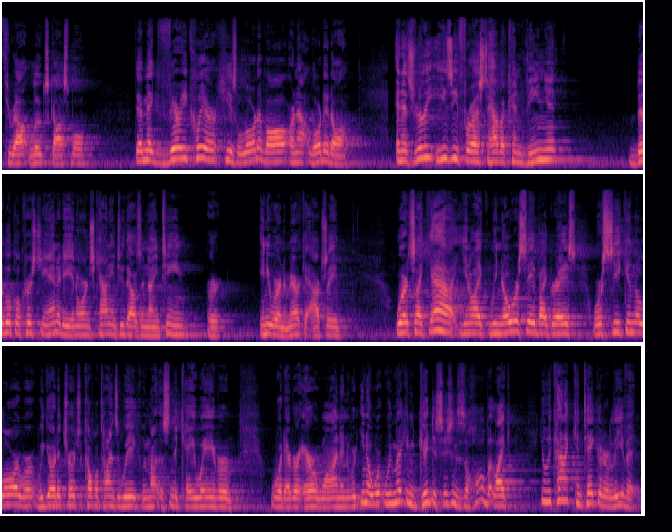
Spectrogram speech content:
throughout Luke's gospel, that make very clear he's Lord of all or not Lord at all. And it's really easy for us to have a convenient biblical Christianity in Orange County in 2019, or anywhere in America actually, where it's like, yeah, you know, like we know we're saved by grace, we're seeking the Lord, we're, we go to church a couple times a week, we might listen to K Wave or whatever, Air One, and we're, you know, we're, we're making good decisions as a whole, but like, you know, we kind of can take it or leave it.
